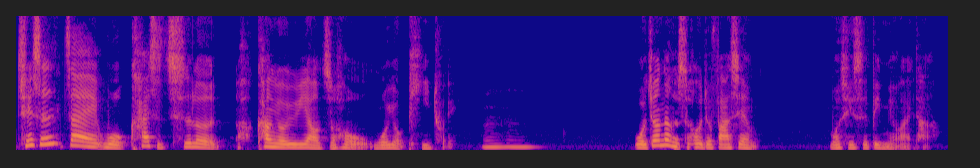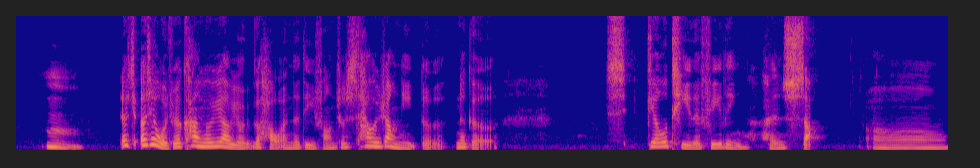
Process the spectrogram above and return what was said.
其实，在我开始吃了抗忧郁药之后，我有劈腿。嗯哼，我就那个时候就发现，我其实并没有爱他。嗯，而且而且，我觉得抗忧郁药有一个好玩的地方，就是它会让你的那个 guilty 的 feeling 很少。哦，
